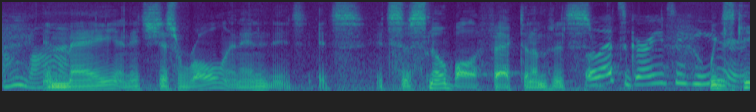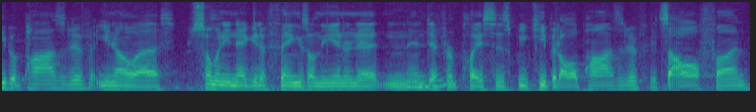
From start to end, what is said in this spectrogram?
Oh, in May, and it's just rolling, and it's it's it's a snowball effect, and I'm, it's Well, that's great to hear. we just keep it positive. You know, uh, so many negative things on the internet and in different places. We keep it all positive. It's all fun,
